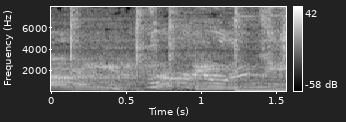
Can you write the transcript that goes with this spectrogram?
call me fucking.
